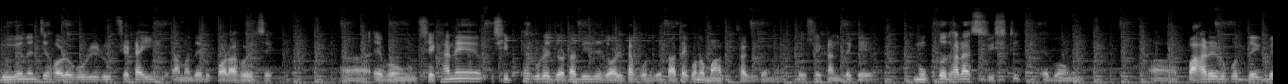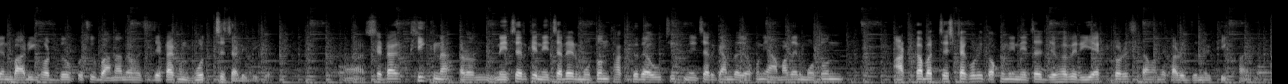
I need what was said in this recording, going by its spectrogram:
দুজনের যে হরগৌরী রূপ সেটাই আমাদের করা হয়েছে। এবং সেখানে শিব ঠাকুরের জটা দিয়ে যে জলটা পড়বে, তাতে কোনো মাঠ থাকবে না। তো সেখান থেকে মুক্তধারার সৃষ্টি এবং পাহাড়ের উপর দেখবেন বাড়ি ঘর ঘরদোর প্রচুর বানানো হয়েছে, যেটা এখন হচ্ছে চারিদিকে। সেটা ঠিক না, কারণ নেচারকে নেচারের মতন থাকতে দেওয়া উচিত। নেচারকে আমরা যখনই আমাদের মতন আটকাবার চেষ্টা করি, তখনই নেচার যেভাবে রিয়্যাক্ট করে, সেটা আমাদের কারোর জন্য ঠিক হয় না।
